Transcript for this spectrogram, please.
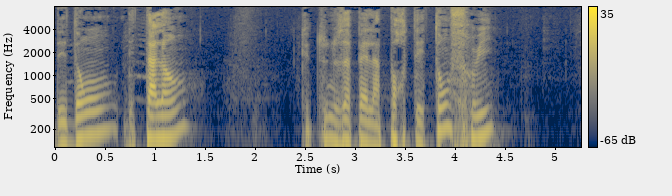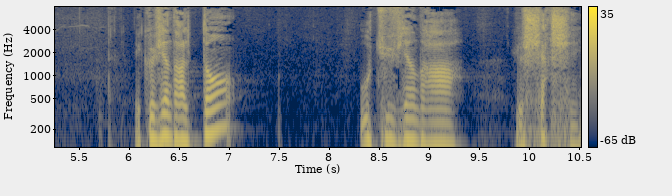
des dons, des talents, que tu nous appelles à porter ton fruit, et que viendra le temps où tu viendras le chercher.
